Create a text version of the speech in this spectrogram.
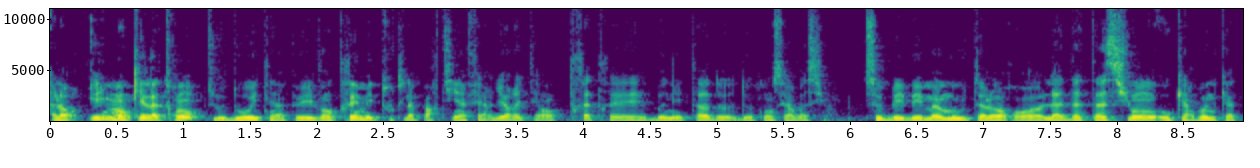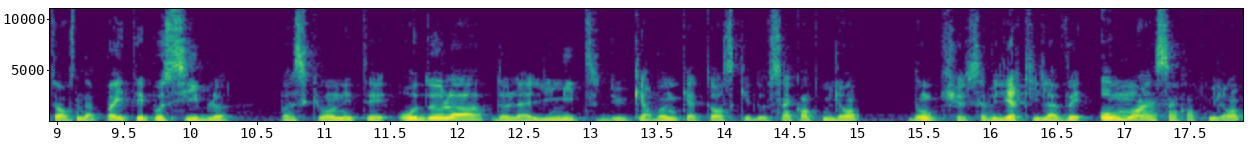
Alors, il manquait la trompe, le dos était un peu éventré, mais toute la partie inférieure était en très très bon état de, conservation. Ce bébé mammouth, alors euh, la datation au carbone 14 n'a pas été possible parce qu'on était au-delà de la limite du carbone 14 qui est de 50 000 ans. Donc, ça veut dire qu'il avait au moins 50 000 ans.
